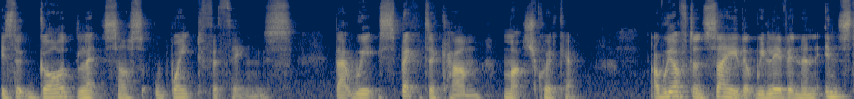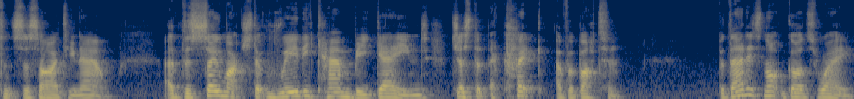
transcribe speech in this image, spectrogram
is that God lets us wait for things that we expect to come much quicker. And we often say that we live in an instant society now. Uh, there's so much that really can be gained just at the click of a button. But that is not God's way.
